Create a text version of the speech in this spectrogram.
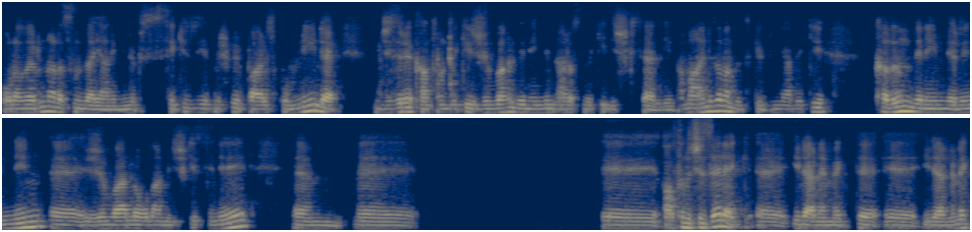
oraların arasında yani 1871 Paris Komünü ile Cizire kantonundaki Jimbar deneyiminin arasındaki ilişkiselliğin ama aynı zamanda ki dünyadaki kadın deneyimlerinin e, Jimbar'la olan ilişkisini e, e, altını çizerek e, ilerlemekte e, ilerlemek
